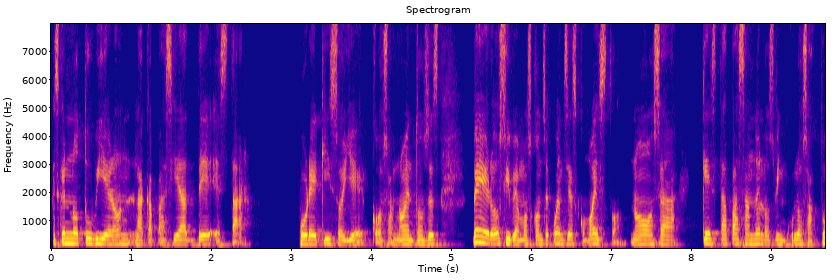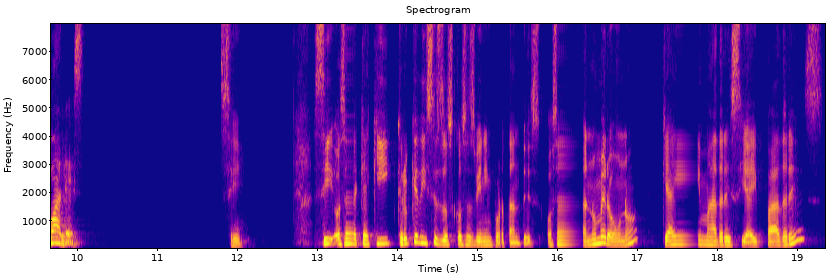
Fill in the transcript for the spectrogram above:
es que no tuvieron la capacidad de estar por X o Y cosa, ¿no? Entonces, pero si vemos consecuencias como esto, ¿no? O sea, ¿qué está pasando en los vínculos actuales? Sí. Sí, o sea que aquí creo que dices dos cosas bien importantes. O sea, número uno, que hay madres y hay padres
